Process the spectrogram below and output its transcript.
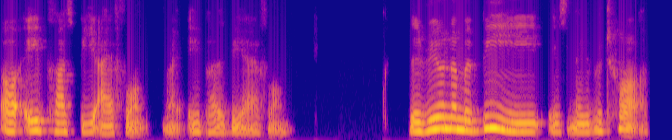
or a plus bi form, right? a plus bi form. The real number b is negative 12.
